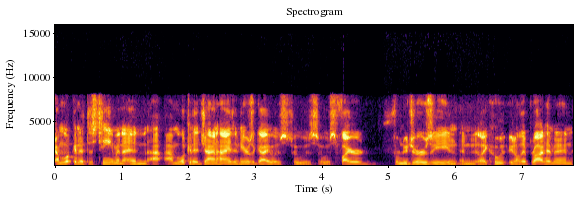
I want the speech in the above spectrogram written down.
I'm looking at this team, and and I'm looking at John Hynes, and here's a guy who was who was who was fired from New Jersey, and, and like who you know they brought him in.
